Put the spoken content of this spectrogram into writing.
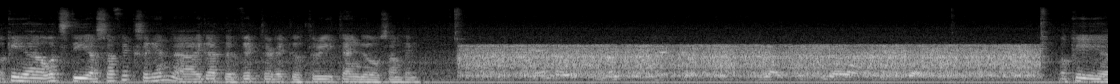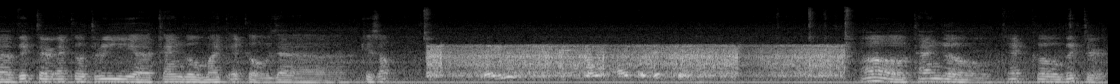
Okay, uh, what's the uh, suffix again? Uh, I got the Victor Echo 3 Tango something. Okay, uh, Victor Echo 3 uh, Tango Mike Echo. Is that a QSL? Oh, Tango Echo Victor.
